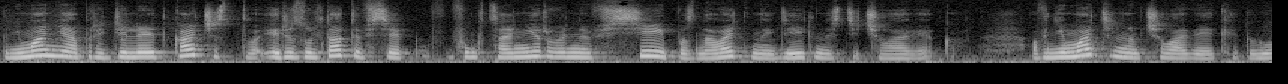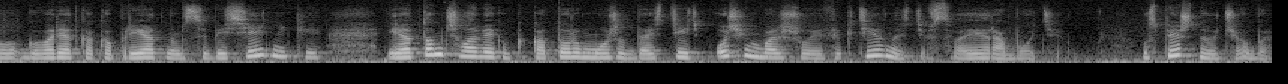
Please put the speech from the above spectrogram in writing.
внимание определяет качество и результаты все, функционирования всей познавательной деятельности человека. О внимательном человеке говорят как о приятном собеседнике и о том человеке, который может достичь очень большой эффективности в своей работе. Успешной учебы!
